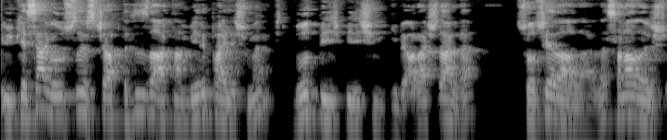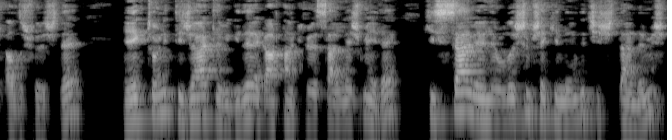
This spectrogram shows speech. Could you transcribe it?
ülkesel ve uluslararası çapta hızla artan veri paylaşımı, bulut bilişim gibi araçlarla, sosyal ağlarla, sanal alışverişle, elektronik ticaretle ve giderek artan küreselleşme ile kişisel verilere ulaşım şekillerini de çeşitlendirmiş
